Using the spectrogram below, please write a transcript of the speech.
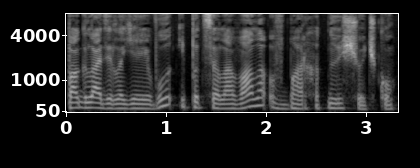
Погладила я его и поцеловала в бархатную щечку.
